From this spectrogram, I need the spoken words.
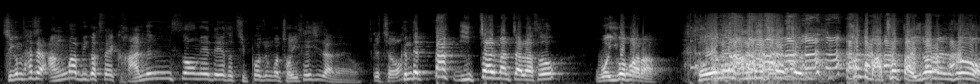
지금 사실 악마 비각사의 가능성에 대해서 짚어준 건 저희 셋이잖아요. 그렇죠. 근데 딱 이 짤만 잘라서 뭐 이거 봐라. 저는 악마 사람 판도 맞췄다 이러면서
